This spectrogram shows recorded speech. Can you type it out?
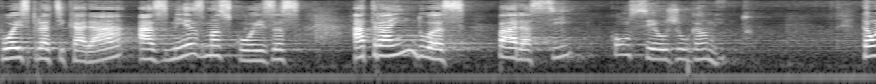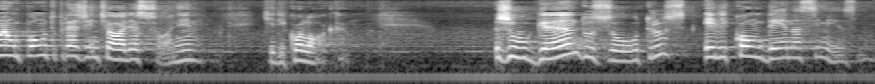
pois praticará as mesmas coisas, atraindo-as para si com seu julgamento. Então, é um ponto para a gente, olha só, né? Que ele coloca. Julgando os outros, ele condena a si mesmo.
